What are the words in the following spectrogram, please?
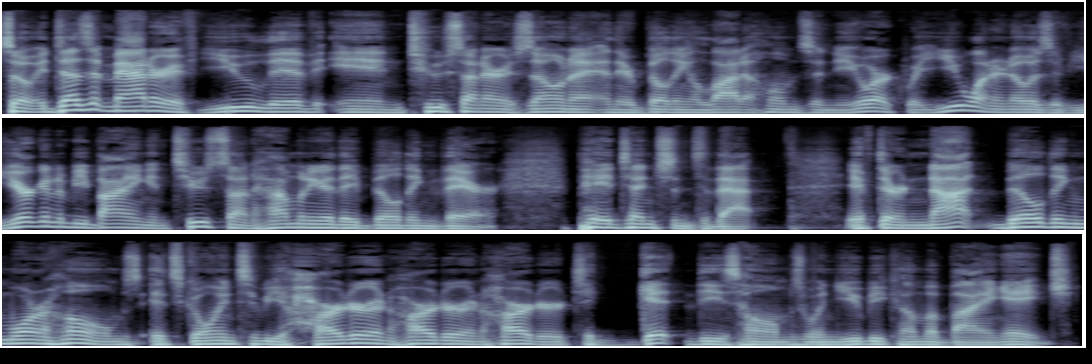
So it doesn't matter if you live in Tucson, Arizona, and they're building a lot of homes in New York. What you want to know is if you're going to be buying in Tucson, how many are they building there? Pay attention to that. If they're not building more homes, it's going to be harder and harder and harder to get these homes when you become a buying age.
